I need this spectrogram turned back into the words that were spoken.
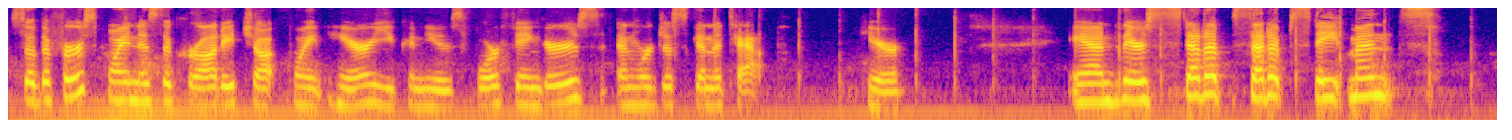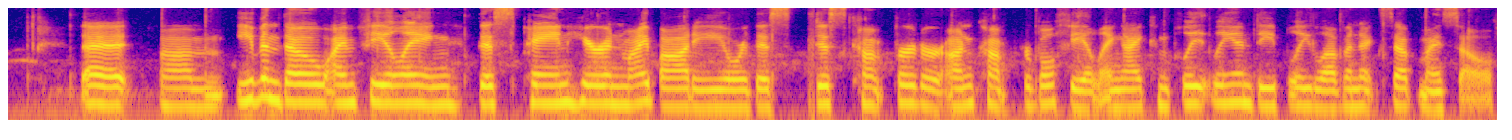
so the first point is the karate chop point here. You can use four fingers and we're just gonna tap here. And there's setup, setup statements that um, even though I'm feeling this pain here in my body or this discomfort or uncomfortable feeling, I completely and deeply love and accept myself.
